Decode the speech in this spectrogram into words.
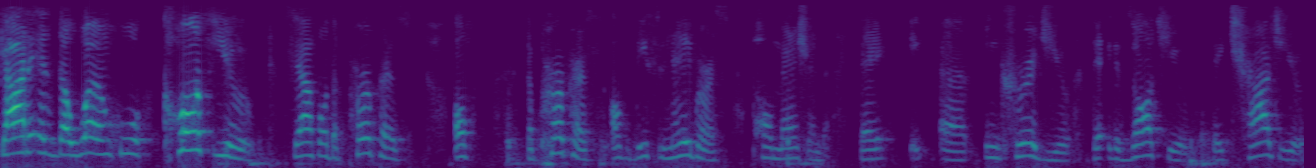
God is the one who calls you. Therefore, the purpose of the purpose of these labors, Paul mentioned, they uh, encourage you, they exhort you, they charge you,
